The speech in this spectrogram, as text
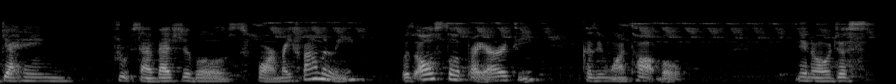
getting fruits and vegetables for my family was also a priority because we want to talk about, you know, just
